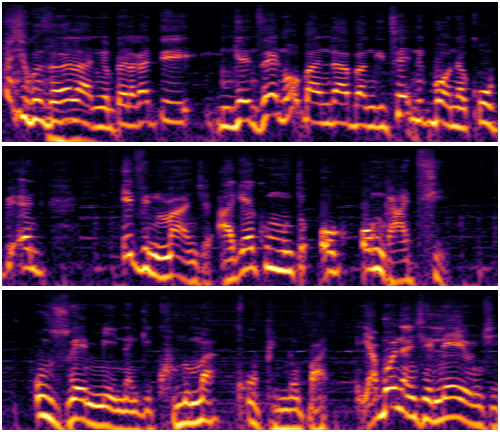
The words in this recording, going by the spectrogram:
manje kwenzakalani ngempela? Kanti ngenzeni obani laba? Ngitheni kubona kuphi? And even manje akekho umuntu o- ongathi uzwe mina ngikhuluma kuphi nobani yabona nje leyo nje.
